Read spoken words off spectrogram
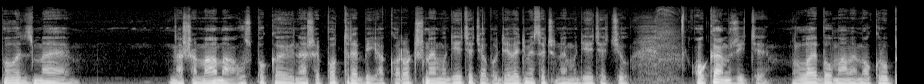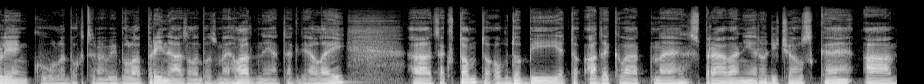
povedzme, naša mama uspokojí naše potreby ako ročnému dieťaťu alebo 9-mesačnému dieťaťu okamžite, lebo máme mokrú plienku, lebo chceme, aby bola pri nás, lebo sme hladní a tak ďalej, a tak v tomto období je to adekvátne správanie rodičovské a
